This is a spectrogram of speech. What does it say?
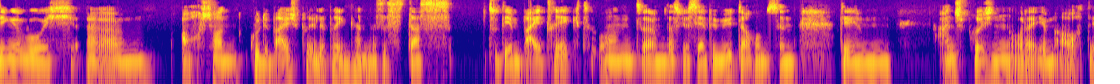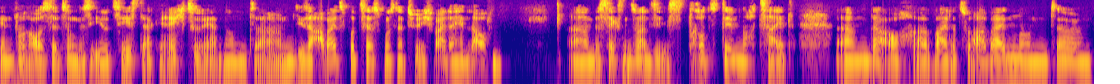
Dinge, wo ich ähm, auch schon gute Beispiele bringen kann. Das ist das zu dem beiträgt und ähm, dass wir sehr bemüht darum sind, dem Ansprüchen oder eben auch den Voraussetzungen des IOCs da gerecht zu werden. Und ähm, dieser Arbeitsprozess muss natürlich weiterhin laufen. Ähm, bis 26 ist trotzdem noch Zeit, ähm, da auch äh, weiter zu arbeiten. Und ähm,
